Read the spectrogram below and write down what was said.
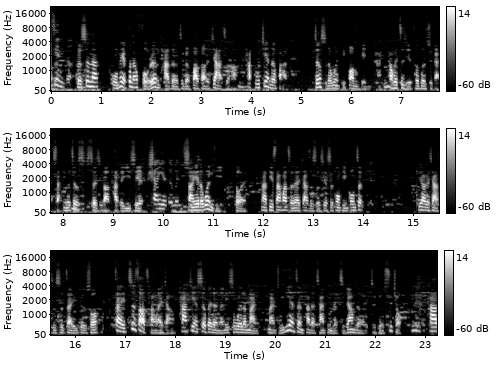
进的。可是呢，我们也不能否认它的这个报告的价值哈，它不见得把真实的问题暴露给你看，他会自己偷偷去改善，因为这涉及到它的一些商业的问题。商业的问题，对。那第三方存在价值首先是公平公正。第二个价值是在于，就是说，在制造厂来讲，它建设备的能力是为了满满足验证它的产品的质量的这个需求。嗯，它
